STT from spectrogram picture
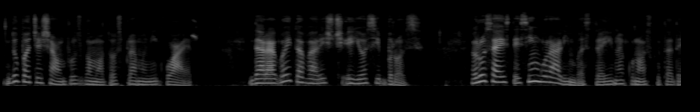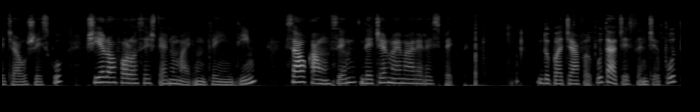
după ce și-a umplut zgomotos plămânii cu aer. Daragoi tăvariști Iosip Broz Rusa este singura limbă străină cunoscută de Ceaușescu și el o folosește numai între intimi sau ca un semn de cel mai mare respect. După ce a făcut acest început,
